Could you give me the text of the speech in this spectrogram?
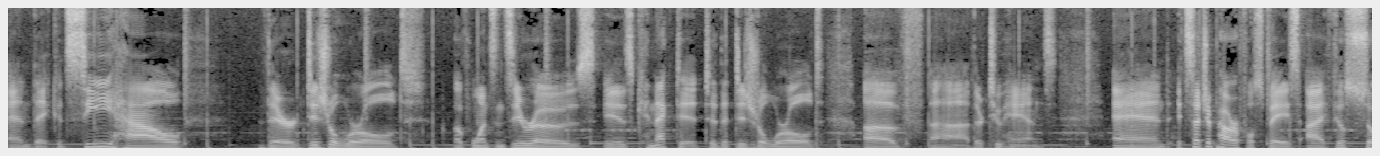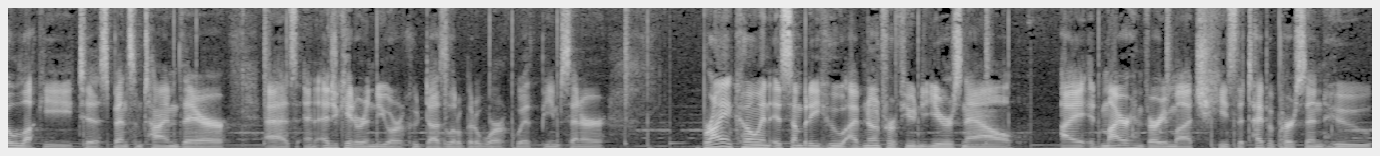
and they could see how their digital world of ones and zeros is connected to the digital world of uh, their two hands and it's such a powerful space. I feel so lucky to spend some time there as an educator in New York who does a little bit of work with Beam Center. Brian Cohen is somebody who I've known for a few years now. I admire him very much. He's the type of person who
